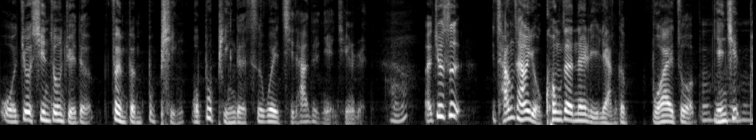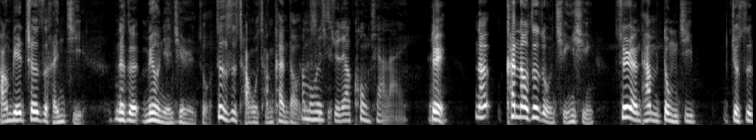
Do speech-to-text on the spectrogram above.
我就心中觉得愤愤不平。我不平的是为其他的年轻人，嗯，呃，就是常常有空在那里，两个不爱坐，年轻旁边车子很挤，那个没有年轻人坐，这个是常我常看到的。他们会觉得要空下来。对，那看到这种情形，虽然他们动机就是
